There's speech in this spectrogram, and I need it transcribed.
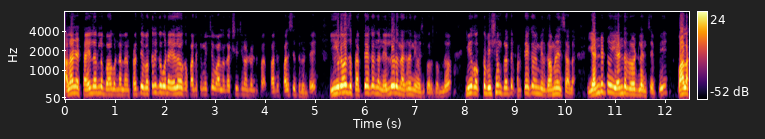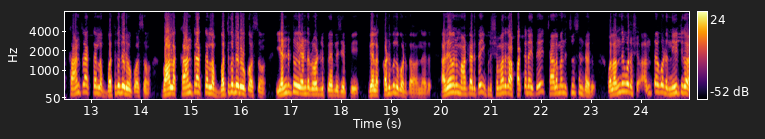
అలానే టైలర్లు బాగుండాలని ప్రతి ఒక్కరికి కూడా ఏదో ఒక పథకం ఇచ్చి వాళ్ళని రక్షించినటువంటి పరిస్థితులు ఉంటాయి ఈ రోజు ప్రత్యేకంగా నెల్లూరు నగర నియోజకవర్గంలో మీకు ఒక్క విషయం ప్రతి ప్రత్యేకంగా మీరు గమనించాలా. ఎండ్ టు ఎండ్ రోడ్లు అని చెప్పి వాళ్ళ కాంట్రాక్టర్ల బతుకుదెరువు కోసం వాళ్ళ కాంట్రాక్టర్ల బతుకు తెరువు కోసం ఎండ్ టు ఎండ్ రోడ్ల పేర్లు చెప్పి వీళ్ళ కడుపులు కొడతా ఉన్నారు. అదేమని మాట్లాడితే ఇప్పుడు సుమారుగా ఆ పక్కనైతే చాలా మంది చూస్తుంటారు వాళ్ళందరూ కూడా అంతా కూడా నీట్గా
